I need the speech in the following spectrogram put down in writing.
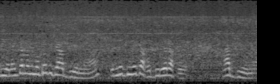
দিও না এটা মানে মোটর কিছু হাত দিও না। এমনি দূরে রাখো দূরে রাখো হাত দিও না।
